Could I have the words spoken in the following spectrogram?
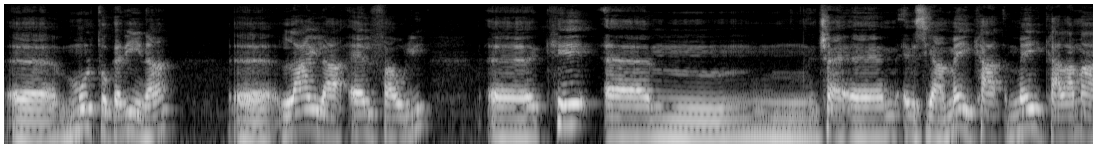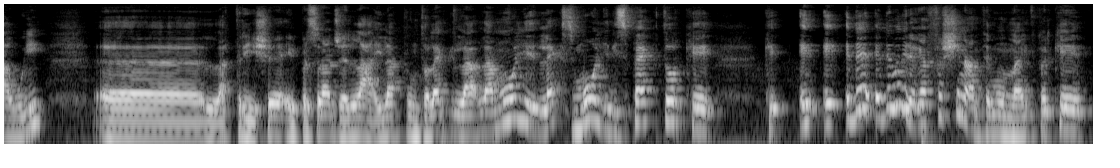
eh, molto carina, eh, Laila El Fauli, eh, che ehm, cioè, ehm, si chiama May, Ka- May Kalamawi, eh, l'attrice, e il personaggio è Laila, appunto, la, la, la moglie, l'ex moglie di Spector che che, e, e, e, devo dire che è affascinante Moon Knight perché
